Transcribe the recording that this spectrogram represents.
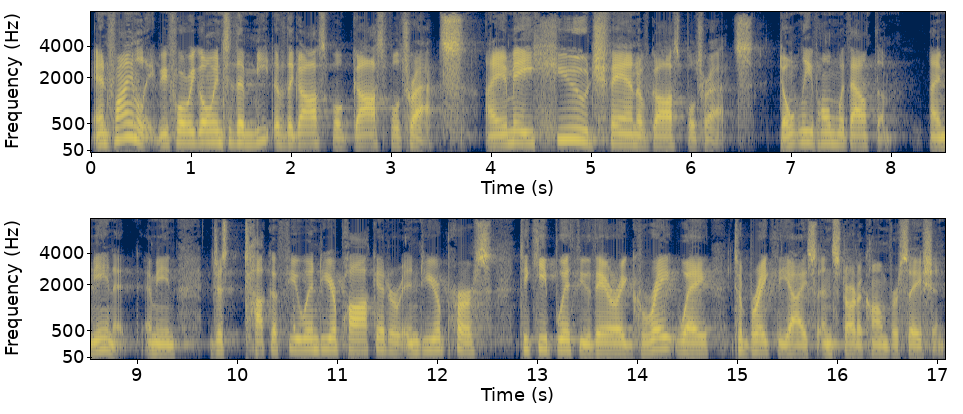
And finally, before we go into the meat of the gospel, gospel tracts. I am a huge fan of gospel tracts. Don't leave home without them. I mean it. I mean, just tuck a few into your pocket or into your purse to keep with you. They are a great way to break the ice and start a conversation.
